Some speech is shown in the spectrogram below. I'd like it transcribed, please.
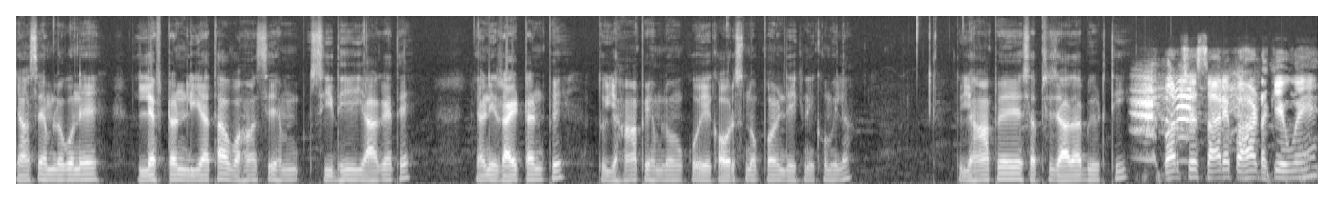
जहाँ से हम लोगों ने लेफ़्ट टर्न लिया था, वहाँ से हम सीधे ही आ गए थे, यानी राइट टर्न पे। तो यहाँ पे हम लोगों को एक और स्नो पॉइंट देखने को मिला। तो यहाँ पे सबसे ज़्यादा भीड़ थी। बर्फ़ से सारे पहाड़ ढके हुए हैं।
